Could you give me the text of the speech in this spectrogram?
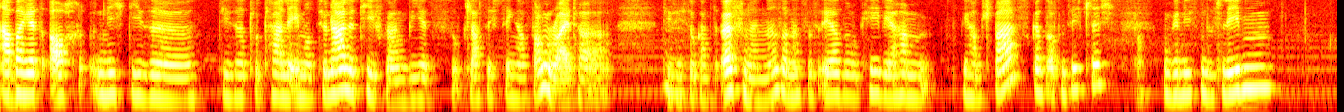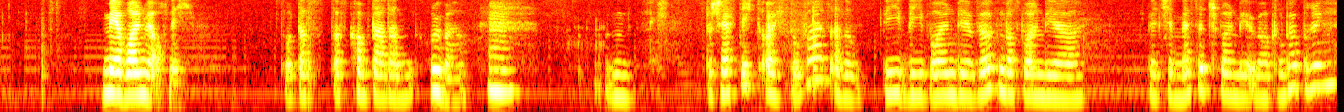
Aber jetzt auch nicht diese, dieser totale emotionale Tiefgang, wie jetzt so klassisch Singer-Songwriter die sich so ganz öffnen, ne? sondern es ist eher so, okay, wir haben, wir haben Spaß, ganz offensichtlich, und genießen das Leben. Mehr wollen wir auch nicht. So, das, das kommt da dann rüber. Mhm. Beschäftigt euch sowas? Also wie, wie wollen wir wirken? Was wollen wir, welche Message wollen wir überhaupt rüberbringen?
